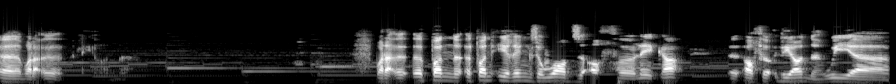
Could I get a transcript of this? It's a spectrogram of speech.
Euh, voilà. Euh, voilà. uh, upon upon hearing the words of uh, Reika, uh, of uh, Leon, we uh,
